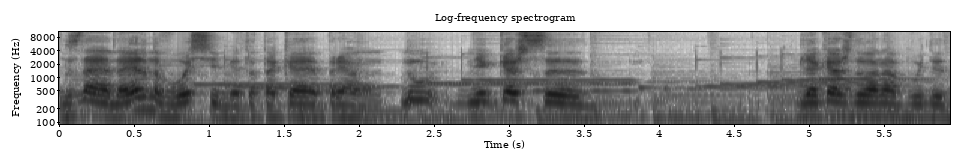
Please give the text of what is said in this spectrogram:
не знаю, наверное, 8. Это такая прям... Ну, мне кажется, для каждого она будет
